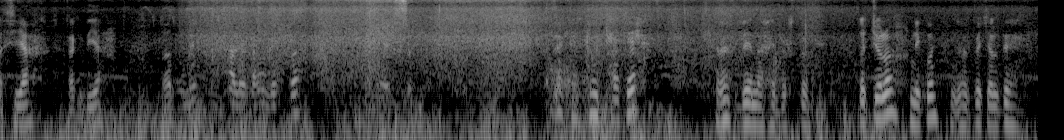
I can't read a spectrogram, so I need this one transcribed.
असिया रख दिया अब मैं उठा लेता हूँ दोस्तों करके उठा के रख देना है दोस्तों तो चलो निकुंज घर पे चलते हैं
